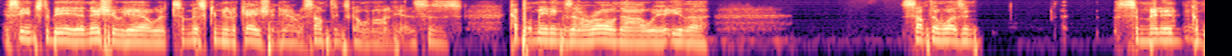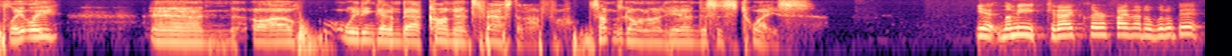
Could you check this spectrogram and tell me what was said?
There seems to be an issue here with some miscommunication here or something's going on here. This is a couple of meetings in a row now where either something wasn't submitted completely and uh, we didn't get them back comments fast enough. Something's going on here and this is twice. Yeah, let me, could I clarify that a little bit?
